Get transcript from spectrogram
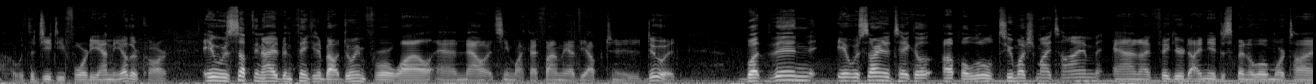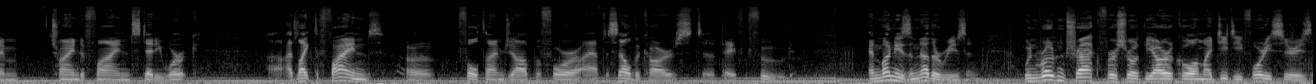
uh, with the GT40 and the other car. It was something I had been thinking about doing for a while, and now it seemed like I finally had the opportunity to do it. But then it was starting to take up a little too much of my time, and I figured I needed to spend a little more time trying to find steady work. Uh, I'd like to find a full time job before I have to sell the cars to pay for food. And money is another reason. When Road and Track first wrote the article on my GT40 series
